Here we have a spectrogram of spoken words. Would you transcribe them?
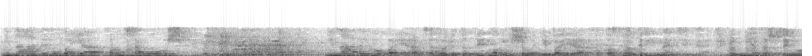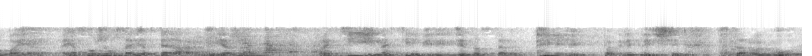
не надо его бояться, он хороший. Не надо его бояться. Говорю, это ты можешь его не бояться. Посмотри на тебя. Тебе не за что его бояться. А я служил в советской армии. Я жил в России, на севере, где-то с 3 по 2002 год.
